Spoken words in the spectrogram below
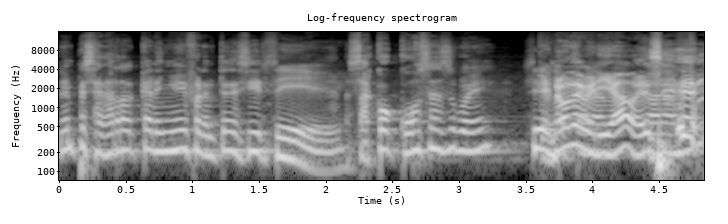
le empecé a agarrar cariño diferente, decir, sí saco cosas, güey, Sí, que o sea, no debería, ¿ves? para mí-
